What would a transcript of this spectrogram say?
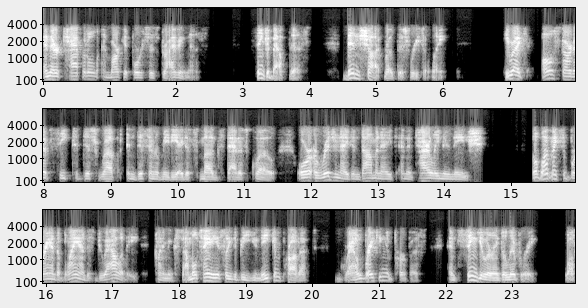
and there are capital and market forces driving this. Think about this. Ben Schott wrote this recently. He writes All startups seek to disrupt and disintermediate a smug status quo or originate and dominate an entirely new niche. But what makes a brand a bland is duality, claiming simultaneously to be unique in product, groundbreaking in purpose, and singular in delivery, while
